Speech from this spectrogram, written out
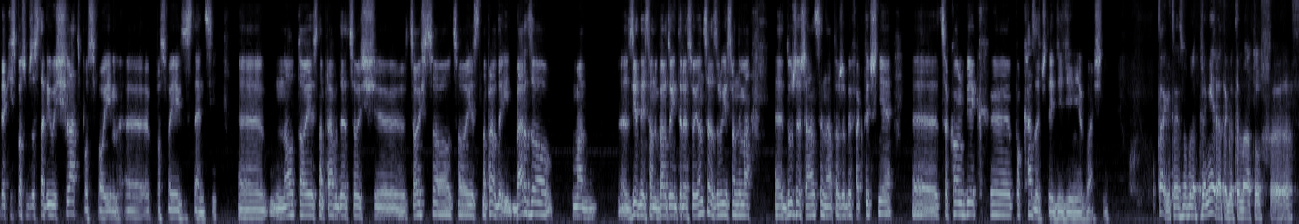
w jakiś sposób zostawiły ślad po, swoim, e, po swojej egzystencji. E, no to jest naprawdę coś, e, coś co, co jest naprawdę bardzo ma z jednej strony bardzo interesujące, a z drugiej strony ma duże szanse na to, żeby faktycznie cokolwiek pokazać w tej dziedzinie właśnie. Tak, i to jest w ogóle premiera tego tematu w, w,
